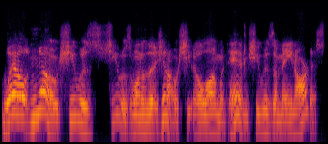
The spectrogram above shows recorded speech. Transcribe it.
Well no she was she was one of the you know she along with him she was a main artist.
